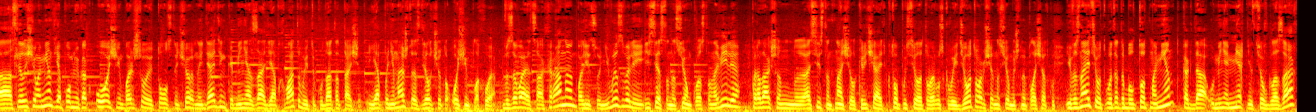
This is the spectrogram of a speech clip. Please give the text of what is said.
А следующий момент, я помню, как очень большой толстый черный дяденька меня сзади обхватывает и куда-то тащит. И я понимаю, что я сделал что-то очень плохое. Вызывается охрана, полицию не вызвали, естественно, съемку остановили. Production assistant начал кричать, кто пустил этого русского идиота вообще на съемочную площадку. И вы знаете, вот, вот это был тот момент, когда у меня меркнет все в глазах,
